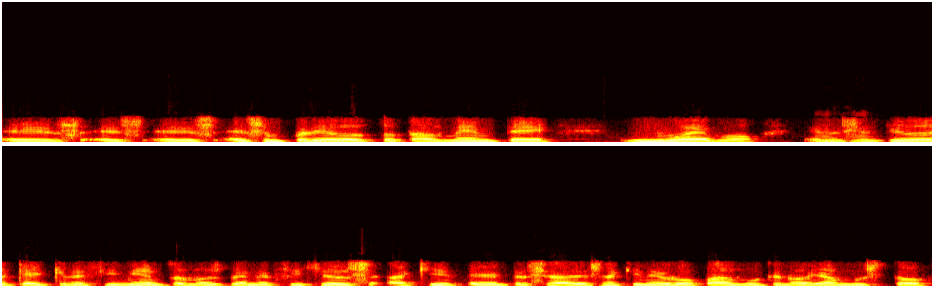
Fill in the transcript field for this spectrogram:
es, un periodo totalmente nuevo en el sentido de que hay crecimiento en los beneficios aquí, empresariales aquí en Europa, algo que no habíamos visto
